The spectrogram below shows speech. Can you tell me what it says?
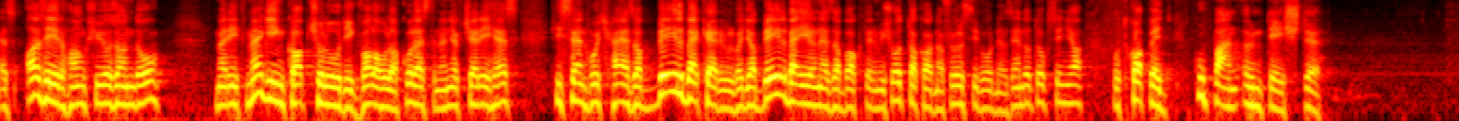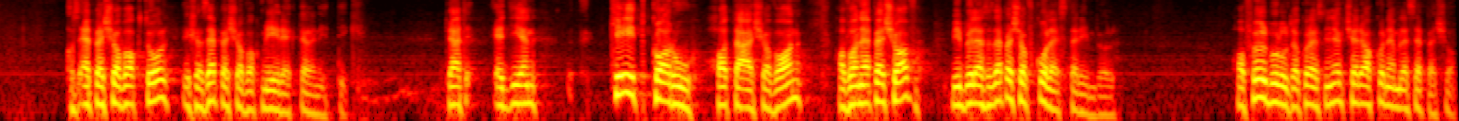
Ez azért hangsúlyozandó, mert itt megint kapcsolódik valahol a koleszterin anyagcseréhez, hiszen hogyha ez a bélbe kerül, vagy a bélbe élne ez a baktérium, és ott akarna felszívódni az endotoxinja, ott kap egy kupán öntést az epesavaktól, és az epesavak méregtelenítik. Tehát egy ilyen két karú hatása van, ha van epesav, miből ez az epesav? Koleszterinből. Ha fölborult a koleszterin anyagcsere, akkor nem lesz epesav.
